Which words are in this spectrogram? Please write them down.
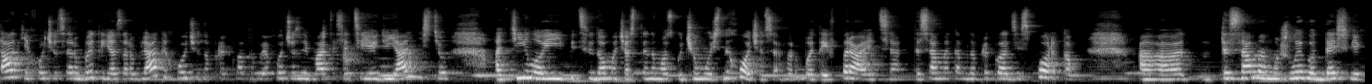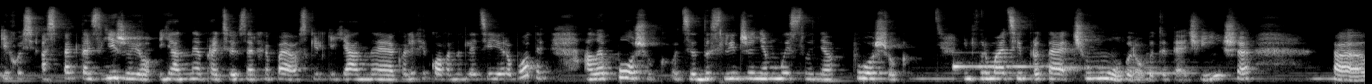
так, я хочу це робити, я заробляти хочу, наприклад, або я хочу займатися цією діяльністю, а тіло і підсвідома частина мозку чомусь не хоче це робити і впирається. Те саме там, наприклад, зі спортом. А, те саме, можливо, десь в якихось аспектах з їжею я не працюю з РХП, оскільки я не кваліфікована для цієї роботи, але пошук, оце дослідження мислення, пошук інформації про те, чому ви робите те чи інше. е,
